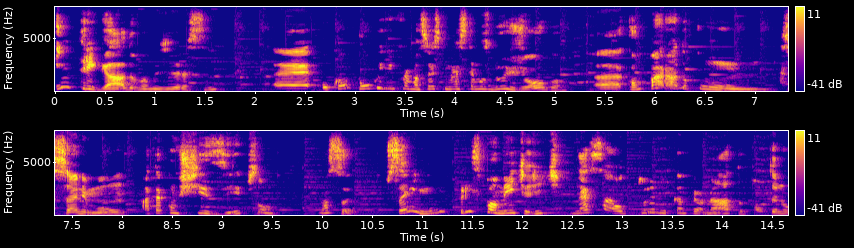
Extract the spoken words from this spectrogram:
intrigado, vamos dizer assim, é o quão pouco de informações que nós temos do jogo. Uh, comparado com Sun Moon, até com XY. Nossa, Sun Moon, principalmente, a gente, nessa altura do campeonato, faltando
